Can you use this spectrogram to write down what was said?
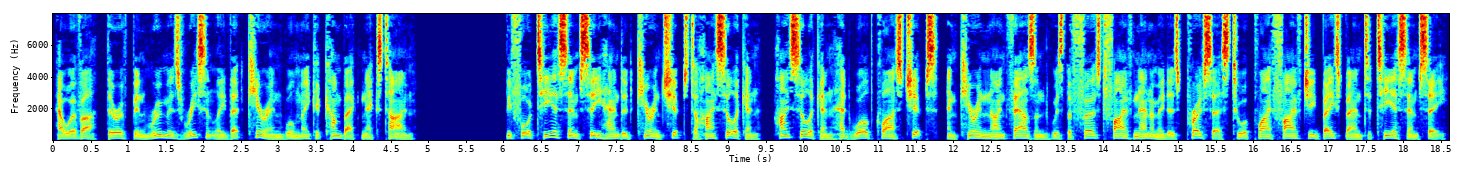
However, there have been rumors recently that Kirin will make a comeback next time. Before TSMC handed Kirin chips to HiSilicon, HiSilicon had world-class chips, and Kirin 9000 was the first 5 nanometers process to apply 5G baseband to TSMC.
